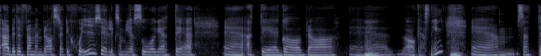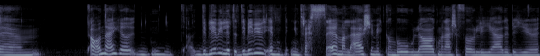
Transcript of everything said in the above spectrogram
arbetat fram en bra strategi så jag, liksom, jag såg att det, eh, att det gav bra eh, Mm. avkastning. Eh, så att eh, Ja, nej, jag, det blev ju lite, det blev ju ett intresse, man lär sig mycket om bolag, man lär sig följa, det blir ju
